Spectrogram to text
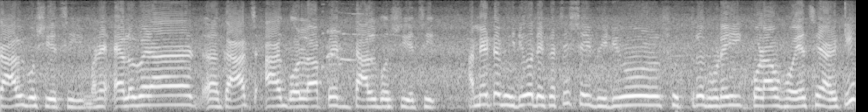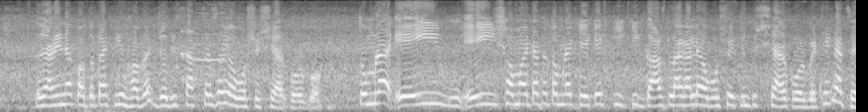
ডাল বসিয়েছি। মানে অ্যালোভেরার গাছ আর গোলাপের ডাল বসিয়েছি। আমি একটা ভিডিও দেখেছি সেই ভিডিওর সূত্র ধরেই করা হয়েছে আর কি। তো জানি না কতটা কি হবে যদি সাকসেস হয় অবশ্যই শেয়ার করব। তোমরা এই এই সময়টাতে তোমরা কে কে কী কী গাছ লাগালে অবশ্যই কিন্তু শেয়ার করবে ঠিক আছে?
